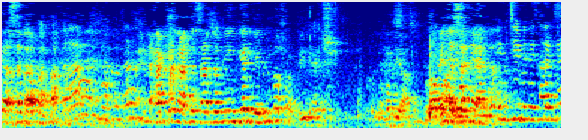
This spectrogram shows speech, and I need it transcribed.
يا سلام. إحنا حكينا عن 79 قرية بالمفرق انت من السكن 16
